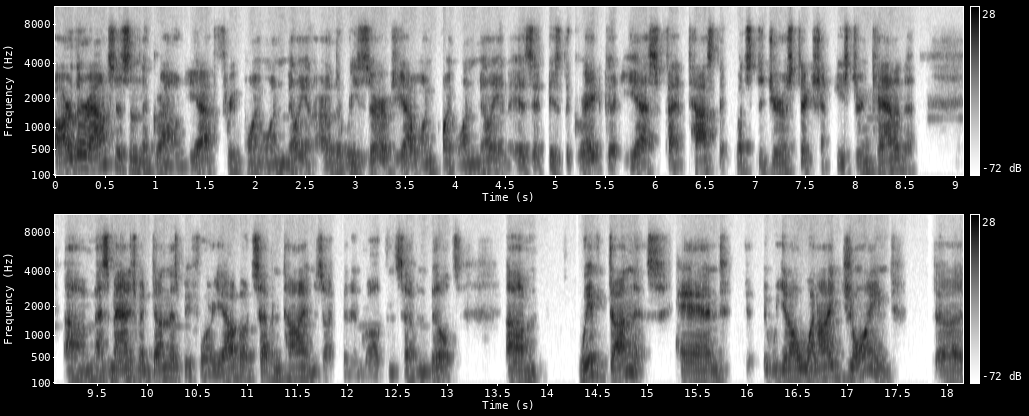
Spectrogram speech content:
are there ounces in the ground? Yeah, 3.1 million. Are the reserves? Yeah, 1.1 million. Is it is the grade good? Yes, fantastic. What's the jurisdiction? Eastern Canada. Um, has management done this before? Yeah, about seven times. I've been involved in seven builds. Um, we've done this, and you know when I joined uh,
